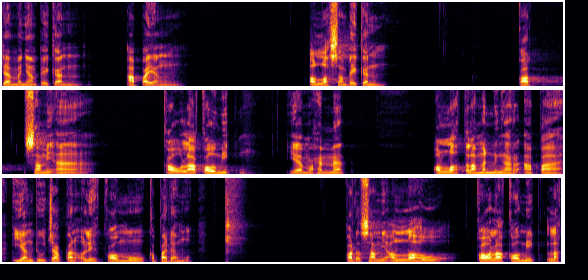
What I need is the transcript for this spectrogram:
dan menyampaikan apa yang Allah sampaikan, Qad sami'a qaula qaumik ya Muhammad Allah telah mendengar apa yang diucapkan oleh kaummu kepadamu. Qad Allahu qawla qaumik lak.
